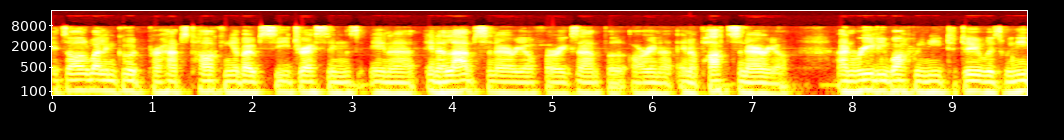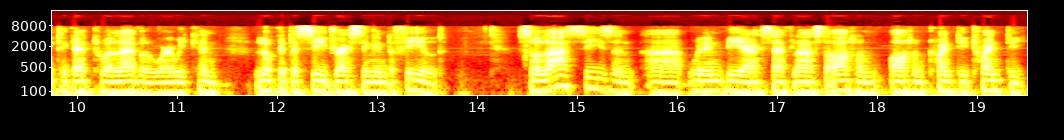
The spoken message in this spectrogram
it's all well and good perhaps talking about seed dressings in a in a lab scenario, for example, or in a in a pot scenario. And really what we need to do is we need to get to a level where we can look at the seed dressing in the field. So last season uh, within BASF last autumn, autumn 2020,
